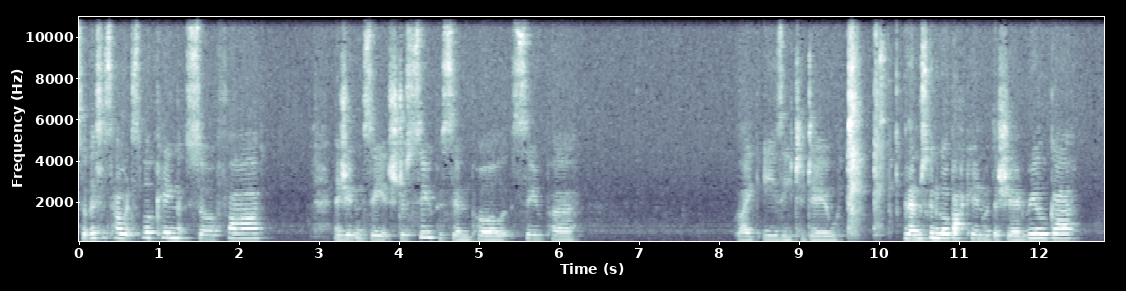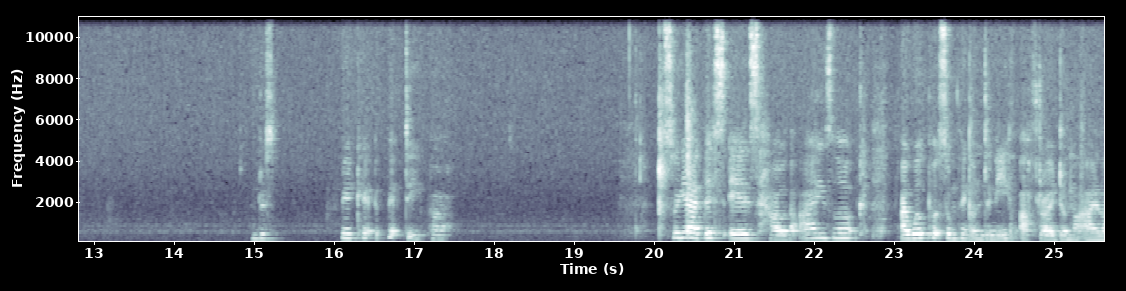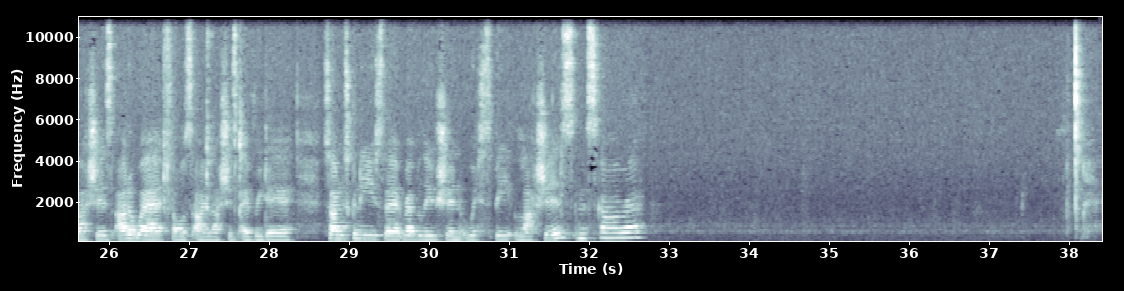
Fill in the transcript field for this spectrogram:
So this is how it's looking so far. As you can see it's just super simple, super like easy to do. And I'm just going to go back in with the shade Realgar and just make it a bit deeper. So yeah, this is how the eyes look. I will put something underneath after I've done my eyelashes. I don't wear false eyelashes every day. So I'm just going to use the Revolution Wispy Lashes mascara.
